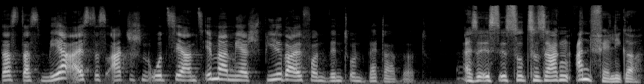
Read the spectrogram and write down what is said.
dass das Meereis des Arktischen Ozeans immer mehr Spielball von Wind und Wetter wird. Also es ist sozusagen anfälliger.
